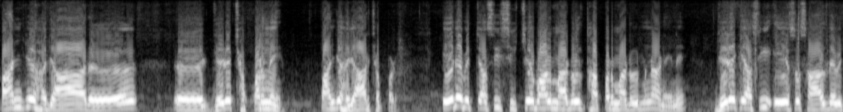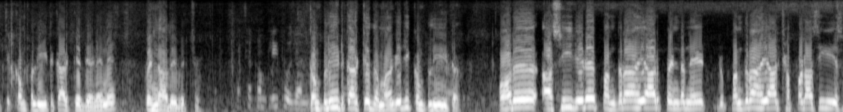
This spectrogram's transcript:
5000 ਅ, ਜਿਹੜੇ ਛੱਪੜ ਨੇ 5000 ਛੱਪੜ। ਇਹਦੇ ਵਿੱਚ ਅਸੀਂ ਸੀਚੇਵਾਲ ਮਾਡਲ ਥਾਪਰ ਮਾਡਲ ਬਣਾਣੇ ਨੇ ਜਿਹੜੇ ਕਿ ਅਸੀਂ ਇਸ ਸਾਲ ਦੇ ਵਿੱਚ ਕੰਪਲੀਟ ਕਰਕੇ ਦੇਣੇ ਨੇ ਪਿੰਡਾਂ ਦੇ ਵਿੱਚ। ਅੱਛਾ ਕੰਪਲੀਟ ਹੋ ਜਾਣਗੇ। ਕੰਪਲੀਟ ਕਰਕੇ ਦਵਾਂਗੇ ਜੀ ਕੰਪਲੀਟ ਔਰ ਅਸੀਂ ਜਿਹੜੇ 15000 ਪਿੰਡ ਨੇ 15000 ਛੱਪੜ ਅਸੀਂ ਇਸ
